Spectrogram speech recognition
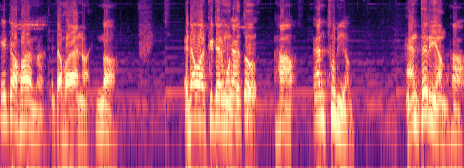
এটা হয় না। এটা হয় নয়? না। এটা অর্কিডের মধ্যে তো? হ্যাঁ অ্যান্থুরিয়াম। অ্যান্থেরিয়াম? হ্যাঁ।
